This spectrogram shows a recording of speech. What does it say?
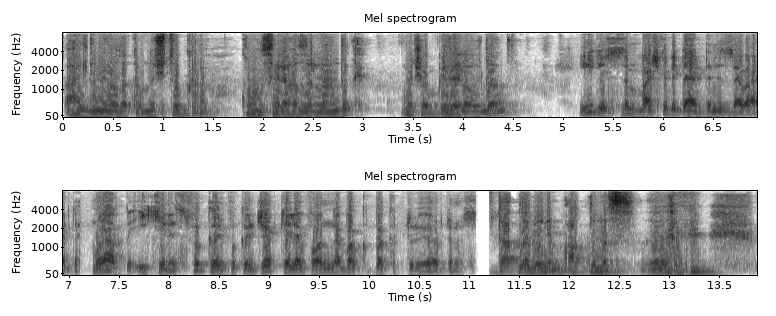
Aldimio'la konuştuk. Konsere hazırlandık. O çok güzel oldu. İyidir sizin başka bir derdiniz de vardı. Murat'la ikiniz fıkır fıkır cep telefonuna bakıp bakıp duruyordunuz. Üstad'la benim aklımız e,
